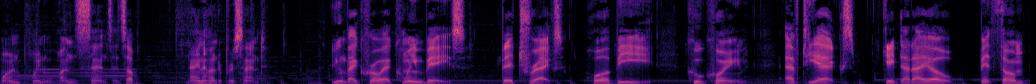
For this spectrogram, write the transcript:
1.1 cents. It's up 900%. You can buy Crow at Coinbase, Bittrex, Huobi, KuCoin, FTX, Gate.io, Bithumb,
